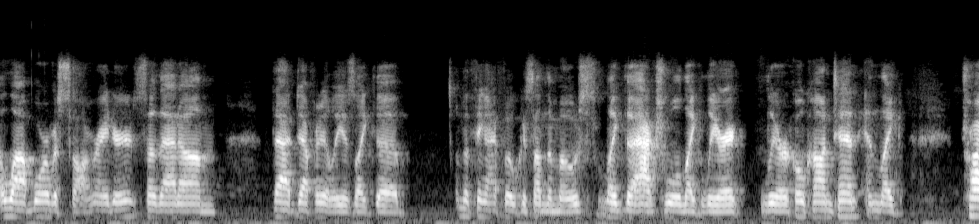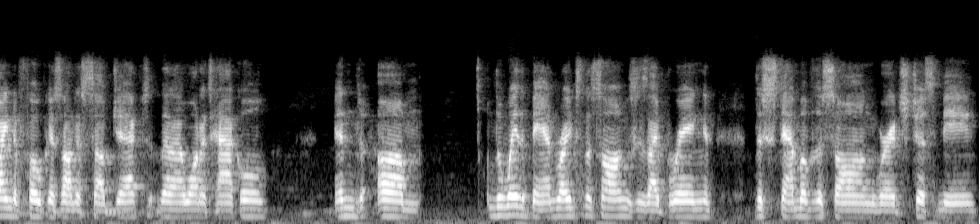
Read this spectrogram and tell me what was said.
a lot more of a songwriter. So that um that definitely is like the the thing I focus on the most, like the actual like lyric lyrical content and like trying to focus on a subject that I want to tackle. And um the way the band writes the songs is I bring the stem of the song where it's just me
